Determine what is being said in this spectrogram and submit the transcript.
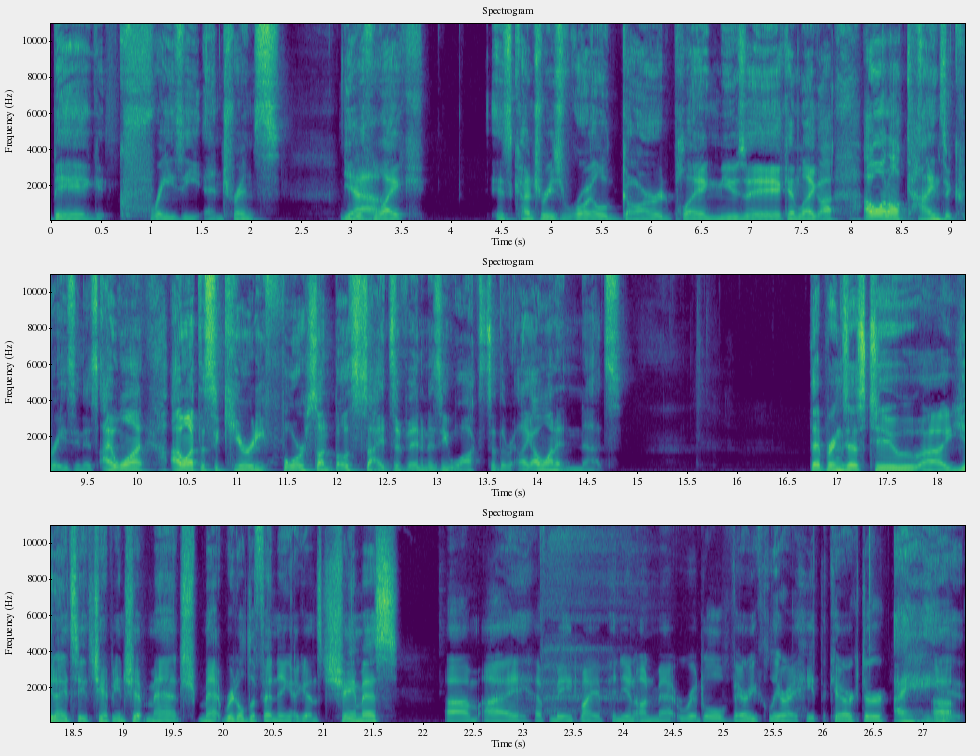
big, crazy entrance yeah with like his country's royal guard playing music and like I, I want all kinds of craziness. I want I want the security force on both sides of him as he walks to the like I want it nuts. that brings us to uh united states championship match matt riddle defending against Sheamus. um i have made my opinion on matt riddle very clear i hate the character I hate Uh, it.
